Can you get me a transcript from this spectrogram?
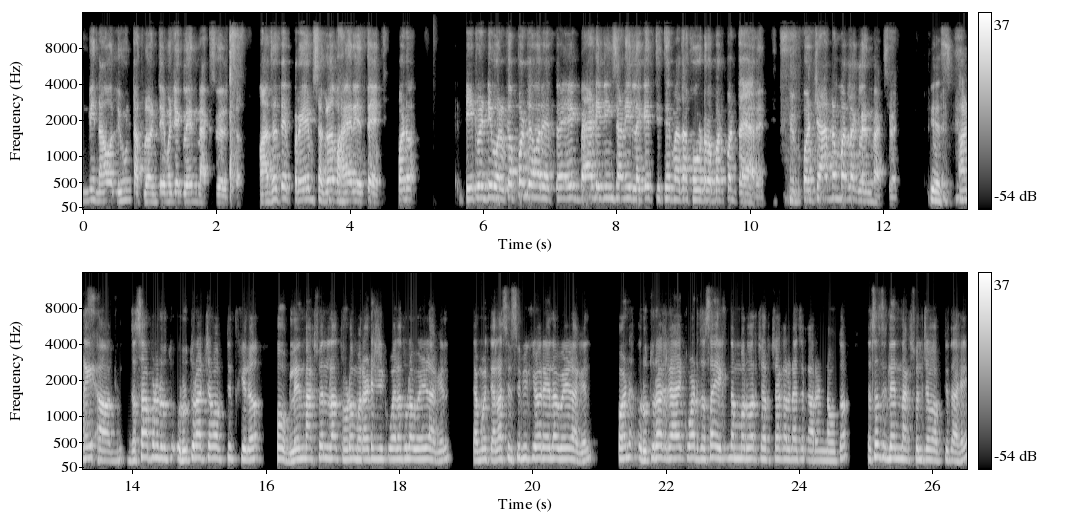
मी नाव लिहून टाकलं आणि ते म्हणजे ग्लेन मॅक्सवेलचं. माझं ते प्रेम सगळं बाहेर येते पण टी ट्वेंटी वर्ल्ड कप पण जवळ येतोय एक बॅड इनिंग्स आणि लगेच तिथे माझा खोड रबर पण तयार आहे. पण चार नंबरला ग्लेन मॅक्सवेल येस आणि जसं आपण ऋतुराजच्या बाबतीत केलं हो ग्लेन मॅक्सवेलला थोडं मराठी शिकवायला तुला वेळ लागेल त्यामुळे त्याला सीसीबी वर यायला वेळ लागेल. पण ऋतुराज गायकवाड जसा एक नंबरवर चर्चा करण्याचं कारण नव्हतं तसंच ग्लेन मॅक्सवेलच्या बाबतीत आहे.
